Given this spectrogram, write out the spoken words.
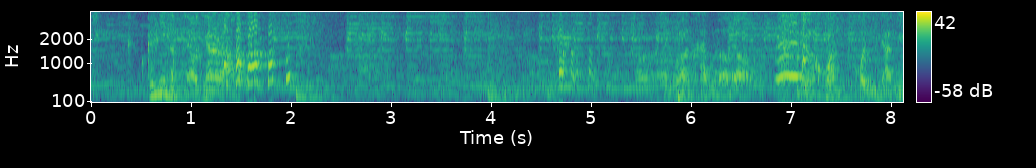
者。我跟你怎么聊天啊？这关太不着调了，那个换换女嘉宾。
